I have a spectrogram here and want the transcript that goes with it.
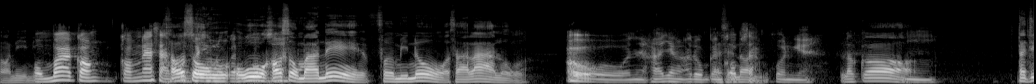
๋อนี่ผนี่ผมว่ากองกองหน้าสามเขาคนส่งก็ยัลกันโอ้ครบนะเขาส่งมาเน่เฟอร์มิโน่ซาลาห์ลง โอ้เนี่ยเขายังเอารวมกันครบ Arsenal สามคนไงแล้วก็อืมแต่จ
